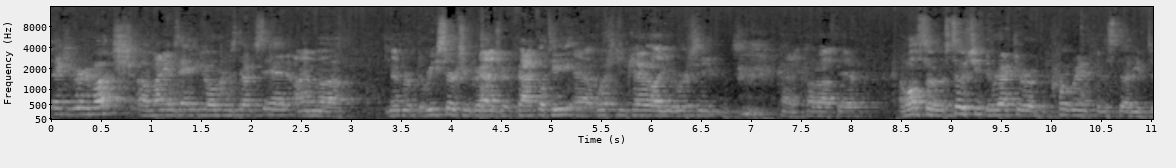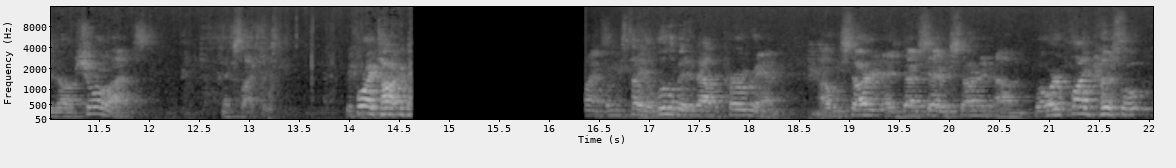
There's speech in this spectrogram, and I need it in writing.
Thank you very much. Uh, my name is Andy Coburn, as Doug said. I'm a member of the research and graduate faculty at Western Carolina University, kind of cut off there. I'm also associate director of the program for the study of developed shorelines. Next slide, please. Before I talk about let me tell you a little bit about the program. Uh, we started, as Doug said, we started, um, well, we're Applied Coastal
